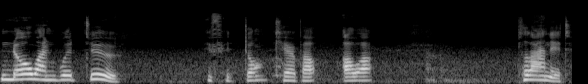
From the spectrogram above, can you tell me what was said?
no one would do. If you don't care about our planet,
